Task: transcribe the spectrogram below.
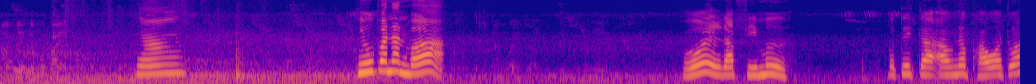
เอาติดกับผมไปยังหิวปานนั่นบ่โอ้ยระดับฝีมือบ่ติดก็เอาเนื้อเผาเอาตัว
